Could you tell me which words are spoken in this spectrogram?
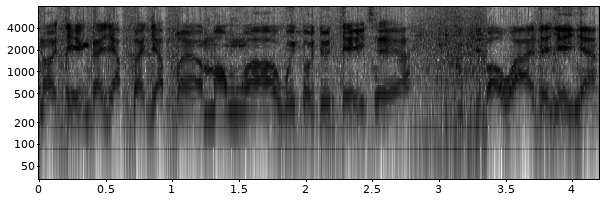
Nói chuyện cà dấp cà dấp mà mong à, quý cô chú anh chị sẽ bỏ qua cho Di nha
